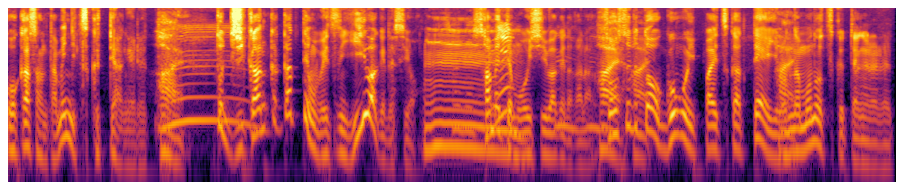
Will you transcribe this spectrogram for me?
お母さんのために作ってあげると時間かかっても別にいいわけですよ。冷めても美味しいわけだから、うんそうするはと午後いっぱい使っていろんなものを作ってあげられる、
